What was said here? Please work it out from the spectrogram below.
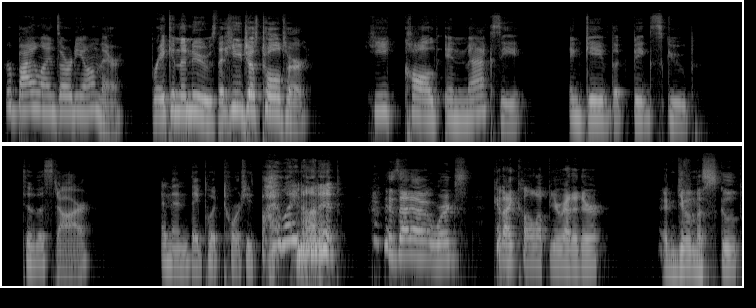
Her byline's already on there. Breaking the news that he just told her. He called in Maxie and gave the big scoop to the star. And then they put Torchy's byline on it. Is that how it works? Could I call up your editor and give him a scoop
